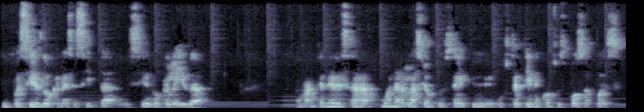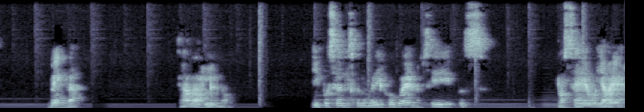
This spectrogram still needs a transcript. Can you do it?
Y pues si es lo que necesita y si es lo que le ayuda a mantener esa buena relación que usted, que usted tiene con su esposa, pues venga, a darle, ¿no? Y pues él solo me dijo, bueno, sí, pues, no sé, voy a ver.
